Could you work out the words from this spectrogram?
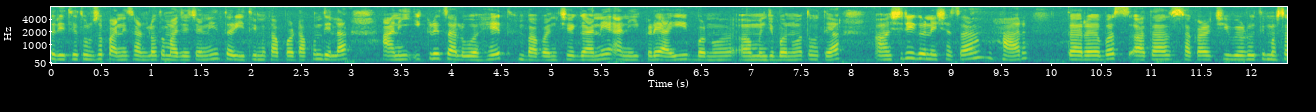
तर इथे थोडंसं पाणी सांडलं होतं माझ्याच्याने तर इथे मी कापड टाकून दिला. आणि इकडे चालू आहेत बाबांचे गाणे आणि इकडे आई बनव म्हणजे बनवत होत्या श्री गणेशाचा हार. तर बस आता सकाळची वेळ होती. मस्त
